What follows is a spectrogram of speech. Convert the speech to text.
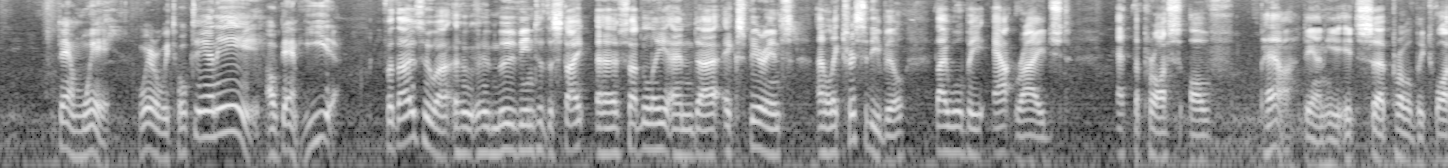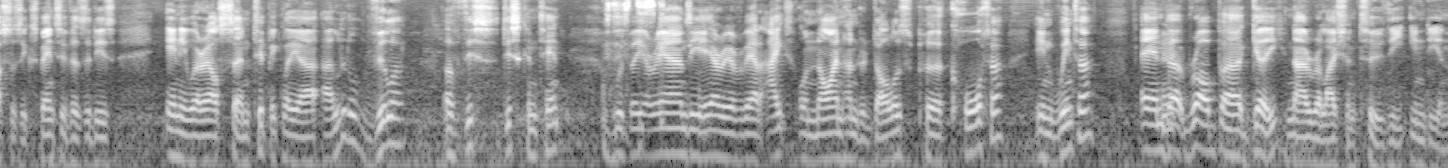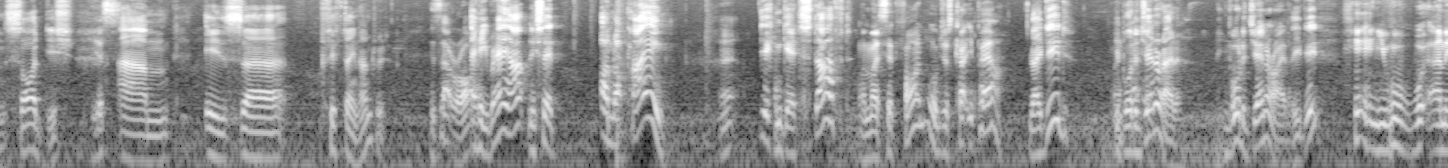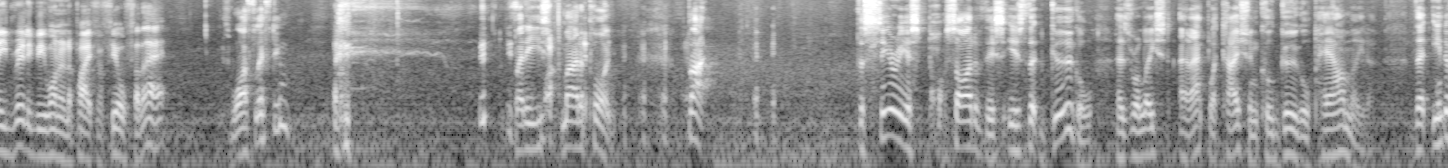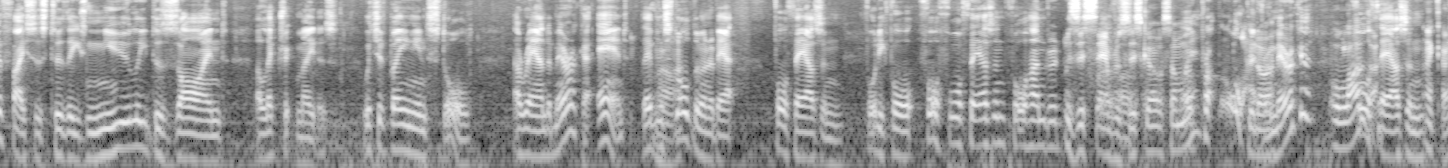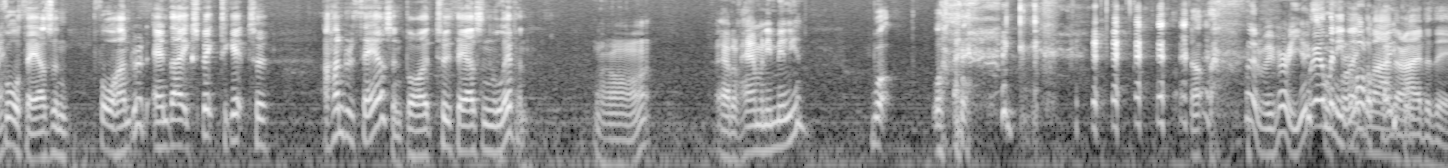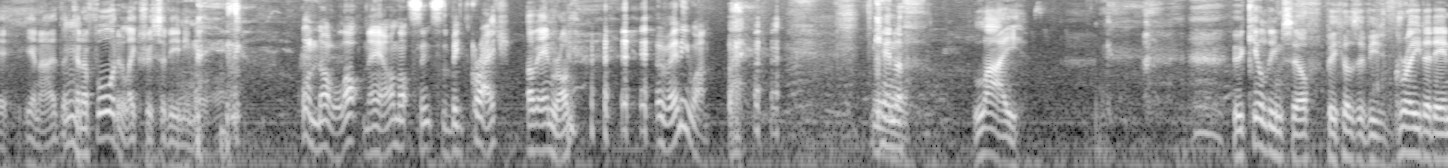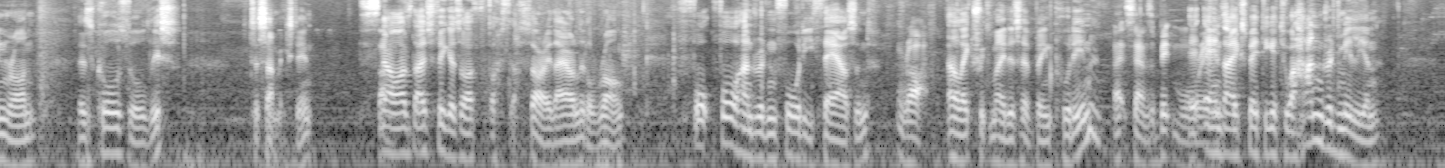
Down where? Where are we talking? down here, Oh, down here. for those who are who, who move into the state uh, suddenly and uh, experience an electricity bill, they will be outraged at the price of power down here. It's uh, probably twice as expensive as it is anywhere else, and typically a, a little villa of this discontent would be around the area of about eight or nine hundred dollars per quarter in winter. And uh, Rob uh, Gee, no relation to the Indian side dish, Yes. um, is uh, fifteen hundred. Is that right? And he rang up and he said, I'm not paying. Yeah. You can get stuffed. And they said, fine, we'll just cut your power. They did. He bought a generator. He bought a generator. He did. and you and he'd really be wanting to pay for fuel for that. His wife left him. but he's made a point. But the serious side of this is that Google has released an application called Google Power Meter that interfaces to these newly designed electric meters, which have been installed around America. And they've installed them in about 4,000, 44, 4, 4,400. Is this San Francisco or somewhere? Uh, pro- all Did over I- America. All over? 4,000, Okay. 4,400. And they expect to get to 100,000 by 2011. All right. Out of how many million? What? Well, That'd be very useful how many for a lot people are people. there over there, you know, that hmm. can afford electricity anymore? Well, not a lot now. Not since the big crash of Enron, of anyone. Kenneth Lay, who killed himself because of his greed at Enron, has caused all this to some extent. So, No, I've, those figures, I've, oh, sorry, they are a little wrong. Four, 440,000 right. electric meters have been put in, That sounds a bit more. and they expect to get to 100 million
